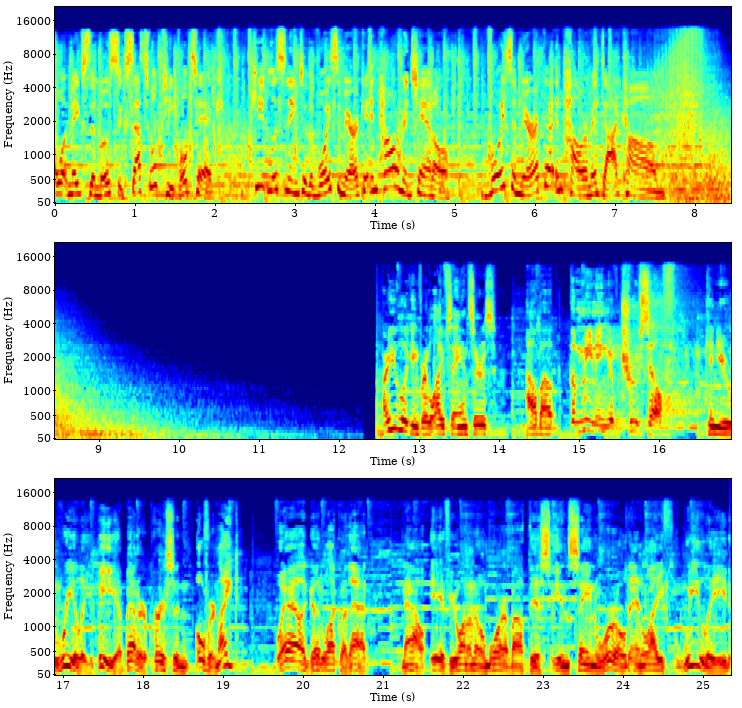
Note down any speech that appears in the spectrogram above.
Out what makes the most successful people tick. Keep listening to the Voice America Empowerment Channel. VoiceAmericaEmpowerment.com. Are you looking for life's answers? How about the meaning of true self? Can you really be a better person overnight? Well, good luck with that. Now, if you want to know more about this insane world and life we lead,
